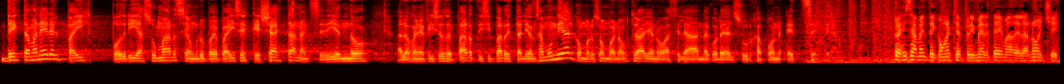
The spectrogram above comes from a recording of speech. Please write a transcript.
De esta manera, el país podría sumarse a un grupo de países que ya están accediendo a los beneficios de participar de esta alianza mundial, como lo son bueno, Australia, Nueva Zelanda, Corea del Sur, Japón, etcétera. Precisamente con este primer tema de la noche,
